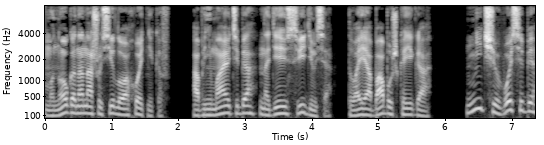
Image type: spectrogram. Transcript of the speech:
Много на нашу силу охотников. Обнимаю тебя, надеюсь, свидимся. Твоя бабушка Яга. Ничего себе!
